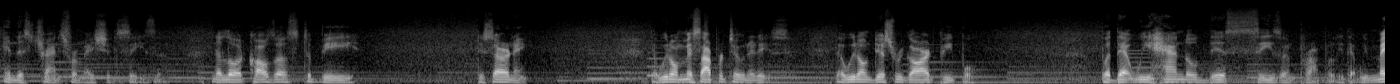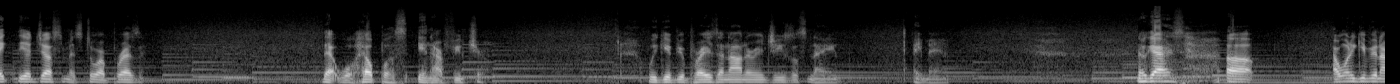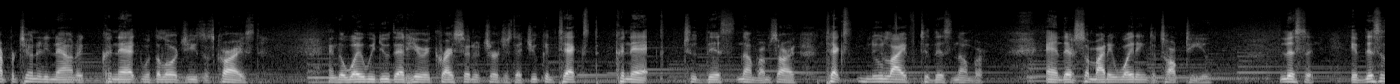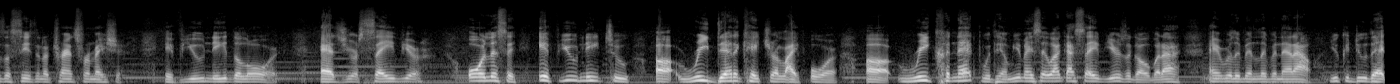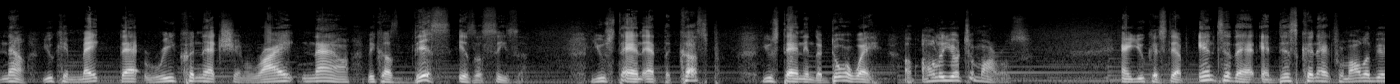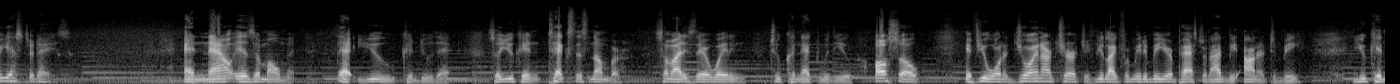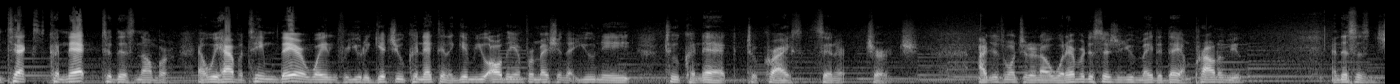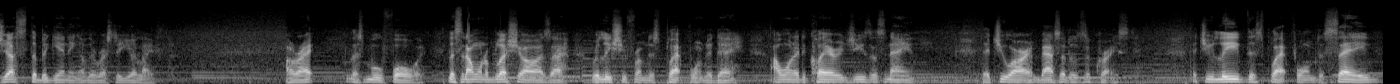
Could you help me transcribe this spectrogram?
in this transformation season. And the Lord calls us to be discerning. That we don't miss opportunities. That we don't disregard people. But that we handle this season properly. That we make the adjustments to our present that will help us in our future. We give you praise and honor in Jesus' name. Amen. Now, guys, uh, I want to give you an opportunity now to connect with the Lord Jesus Christ. And the way we do that here at Christ Center Church is that you can text connect to this number. I'm sorry, text new life to this number. And there's somebody waiting to talk to you. Listen, if this is a season of transformation, if you need the Lord as your Savior, or listen, if you need to uh, rededicate your life or uh, reconnect with Him, you may say, Well, I got saved years ago, but I ain't really been living that out. You could do that now. You can make that reconnection right now because this is a season. You stand at the cusp, you stand in the doorway of all of your tomorrows, and you can step into that and disconnect from all of your yesterdays. And now is a moment that you can do that. So you can text this number Somebody's there waiting to connect with you. Also, if you want to join our church, if you'd like for me to be your pastor, and I'd be honored to be, you can text connect to this number, and we have a team there waiting for you to get you connected and give you all the information that you need to connect to Christ Center Church. I just want you to know whatever decision you've made today, I'm proud of you. And this is just the beginning of the rest of your life. All right, let's move forward. Listen, I want to bless y'all as I release you from this platform today. I want to declare in Jesus' name that you are ambassadors of Christ, that you leave this platform to save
